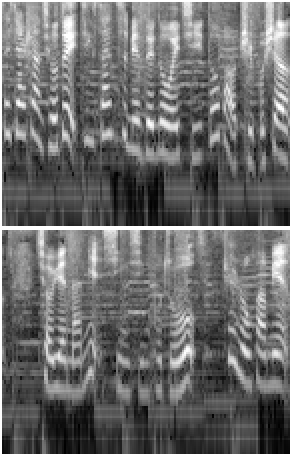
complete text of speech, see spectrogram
再加上球队近三次面对诺维奇都保持不胜，球员难免信心不足。阵容方面，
